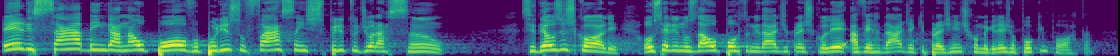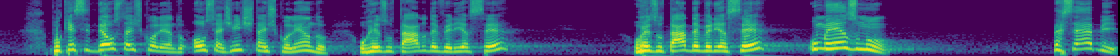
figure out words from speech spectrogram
Eles sabem enganar o povo, por isso faça em espírito de oração. Se Deus escolhe, ou se Ele nos dá a oportunidade para escolher, a verdade é que para a gente, como igreja, pouco importa. Porque se Deus está escolhendo, ou se a gente está escolhendo, o resultado deveria ser. O resultado deveria ser o mesmo. Percebe?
